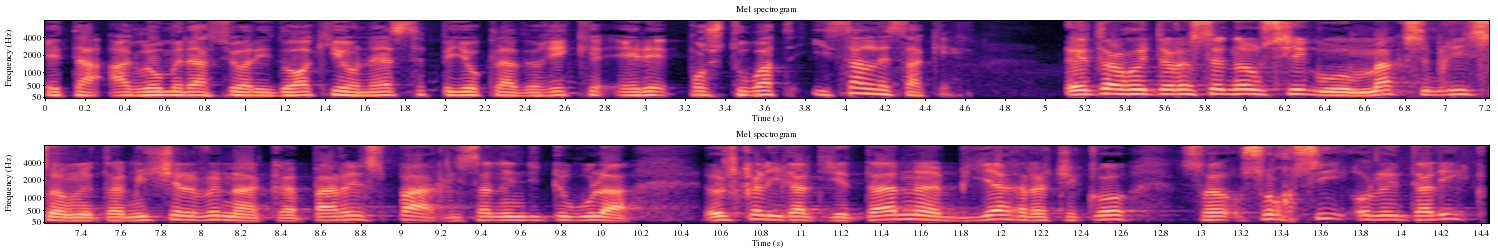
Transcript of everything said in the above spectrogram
eta aglomerazioari doakionez, peio klaverik ere postu bat izan lezake. Eta horretarazten dauziegu, Max Brisson eta Michel Venak parez par izanen ditugula Euskal Iratietan, bihar ratxeko zorzi horretarik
